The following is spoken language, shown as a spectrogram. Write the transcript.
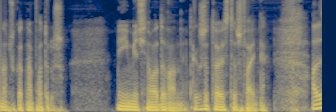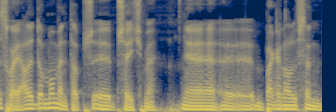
na przykład na podróż i mieć naładowany. Także to jest też fajne. Ale słuchaj, ale do momenta e, przejdźmy. Bang Olufsen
